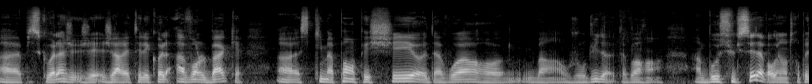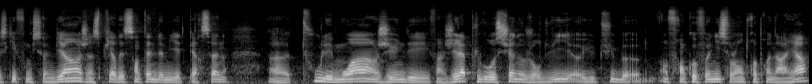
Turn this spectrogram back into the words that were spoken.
euh, puisque voilà, j'ai arrêté l'école avant le bac, euh, ce qui ne m'a pas empêché d'avoir ben, aujourd'hui d'avoir un, beau succès, d'avoir une entreprise qui fonctionne bien. J'inspire des centaines de milliers de personnes tous les mois. J'ai la plus grosse chaîne aujourd'hui YouTube en francophonie sur l'entrepreneuriat.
